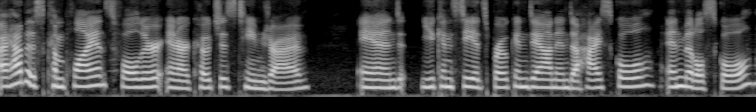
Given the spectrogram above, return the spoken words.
I have this compliance folder in our coaches team drive, and you can see it's broken down into high school and middle school.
